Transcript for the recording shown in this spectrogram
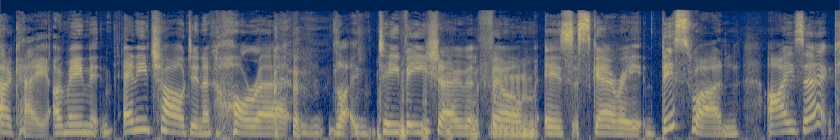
Okay, I mean, any child in a horror like TV show, film mm-hmm. is scary. This one, Isaac,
